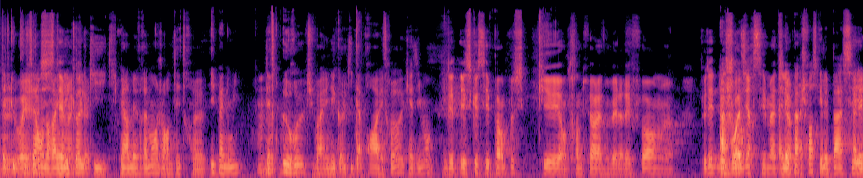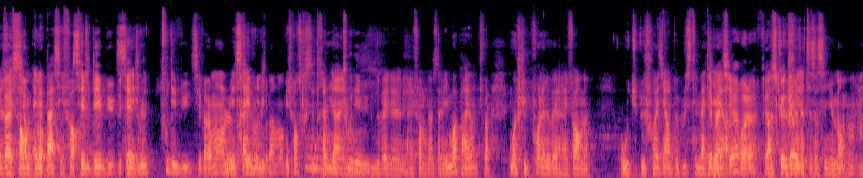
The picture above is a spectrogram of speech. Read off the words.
Peut-être que plus ouais, tard on aura une école qui, qui permet vraiment genre d'être euh, épanoui, Mhm. d'être heureux, tu vois, une école qui t'apprend à être heureux quasiment. Est-ce que c'est pas un peu ce qui est en train de faire la nouvelle réforme euh, peut-être de choisir ses Elle est matières. pas, je pense qu'elle est pas assez Elle est pas assez réforme, encore. elle est pas assez forte. C'est le début C'est peut-être. le tout début. C'est vraiment le mais ça évolue. vraiment. Mais je pense que c'est très bien tout une début. nouvelle euh, réforme comme ça. Mais moi, par exemple, tu vois, moi je suis pour la nouvelle réforme où tu peux choisir un peu plus tes Tes matières, matières, voilà, faire ce que peu t'aimes. choisir tes enseignements. Mm, mm, mm.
